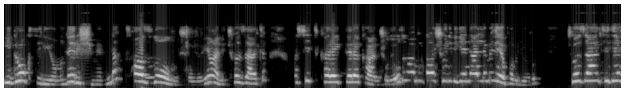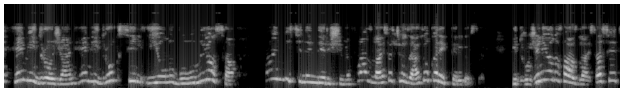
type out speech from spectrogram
hidroksil iyonu derişiminden fazla olmuş oluyor. Yani çözelti asit karaktere kaymış oluyor. O zaman buradan şöyle bir genelleme de yapabiliyorum. Çözeltide hem hidrojen hem hidroksil iyonu bulunuyorsa hangisinin derişimi fazlaysa çözelti o karakteri gösterir. Hidrojen iyonu fazlaysa asit,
